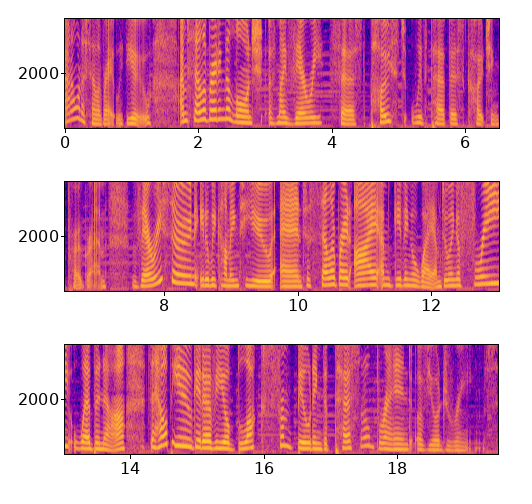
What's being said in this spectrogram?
and I want to celebrate with you. I'm celebrating the launch of my very first Post with Purpose coaching program. Very soon, it'll be coming to you, and to celebrate, I am giving away, I'm doing a free webinar to help you get over your blocks from building the personal brand of your dreams.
